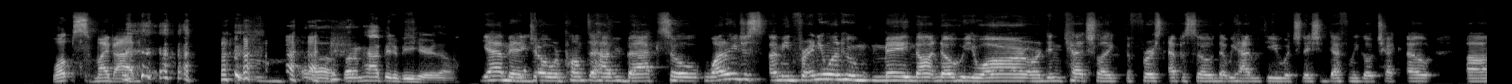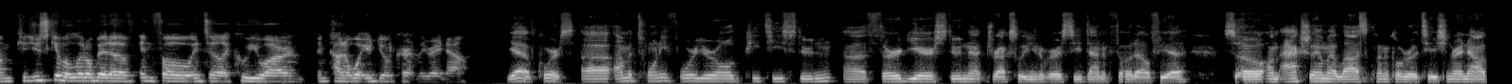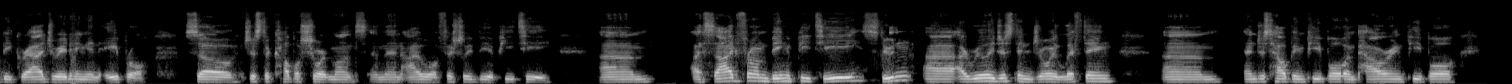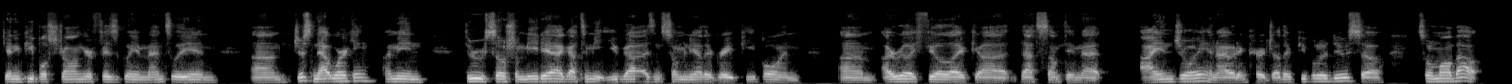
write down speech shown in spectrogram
whoops, my bad. Uh, but I'm happy to be here, though. Yeah, man, Joe, we're pumped to have you back. So why don't you just I mean, for anyone who may not know who you are or didn't catch like the first episode that we had with you, which they should definitely go check out. Um, could you just give a little bit of info into like who you are and, and kind of what you're doing currently right now? Yeah, of course. Uh, I'm a 24 year old PT student, uh, third year student at Drexel University down in Philadelphia. So I'm actually on my last clinical rotation right now. I'll be graduating in April. So just a couple short months, and then I will officially be a PT. Um, aside from being a PT student, uh, I really just enjoy lifting um, and just helping people, empowering people, getting people stronger physically and mentally, and um, just networking. I mean, through social media, I got to meet you guys and so many other great people. And um, I really feel like uh, that's something that I enjoy and I would encourage other people to do. So that's what I'm all about.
